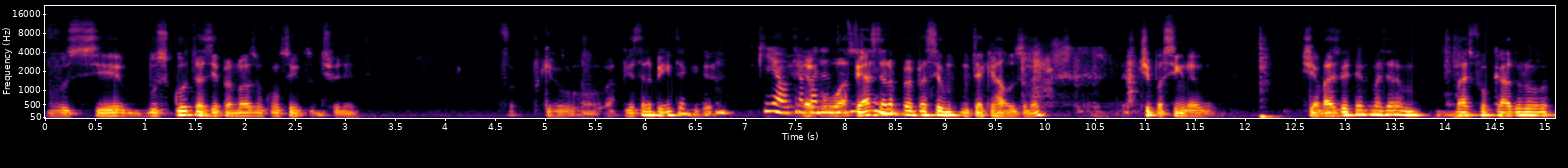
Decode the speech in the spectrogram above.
você buscou trazer para nós um conceito diferente. Porque o- a pista era bem tech, Que é o trabalho é, o- a festa era para ser um, tech house, né? Tipo assim, né? Tinha várias vertentes, mas era mais focado no,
